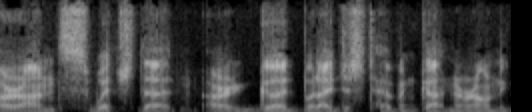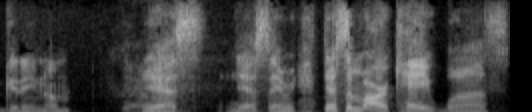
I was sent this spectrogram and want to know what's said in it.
are on Switch that are good, but I just haven't gotten around to getting them. Yeah, Yes. Yes. And there's some arcade ones.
